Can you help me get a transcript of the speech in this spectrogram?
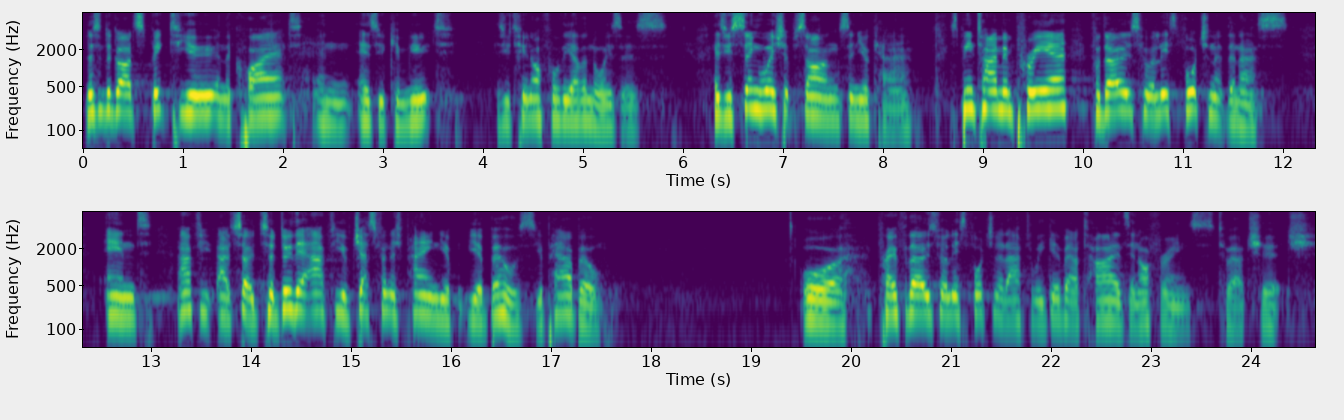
Listen to God speak to you in the quiet and as you commute, as you turn off all the other noises, as you sing worship songs in your car. Spend time in prayer for those who are less fortunate than us. And after you, uh, so to do that after you've just finished paying your, your bills, your power bill. Or pray for those who are less fortunate after we give our tithes and offerings to our church.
